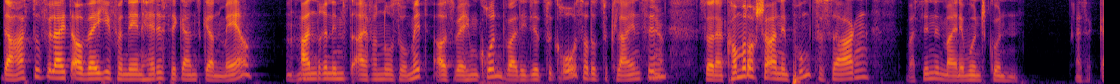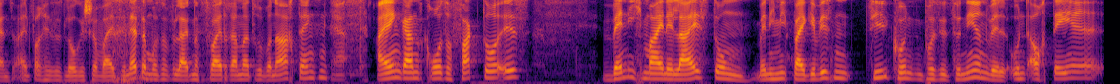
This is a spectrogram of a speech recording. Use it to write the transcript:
Da hast du vielleicht auch welche, von denen hättest du ganz gern mehr. Mhm. Andere nimmst du einfach nur so mit. Aus welchem Grund? Weil die dir zu groß oder zu klein sind. Ja. So, dann kommen wir doch schon an den Punkt zu sagen, was sind denn meine Wunschkunden? Also ganz einfach ist es logischerweise nicht. Da muss man vielleicht noch zwei, dreimal drüber nachdenken. Ja. Ein ganz großer Faktor ist, wenn ich meine Leistung, wenn ich mich bei gewissen Zielkunden positionieren will und auch der,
